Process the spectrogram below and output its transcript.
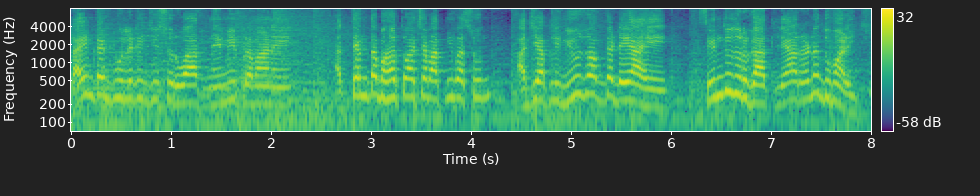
प्राईम टाइम बुलेटिनची सुरुवात नेहमीप्रमाणे अत्यंत महत्त्वाच्या बातमीपासून आजची आपली न्यूज ऑफ द डे आहे सिंधुदुर्गातल्या रणधुमाळीची.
